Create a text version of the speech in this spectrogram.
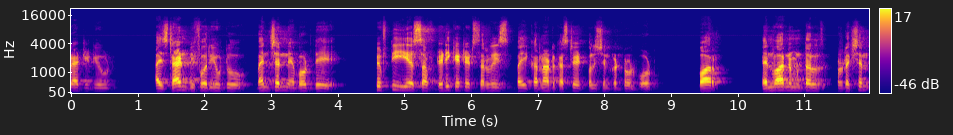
gratitude, I stand before you to mention about the 50 years of dedicated service by Karnataka State Pollution Control Board for environmental protection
